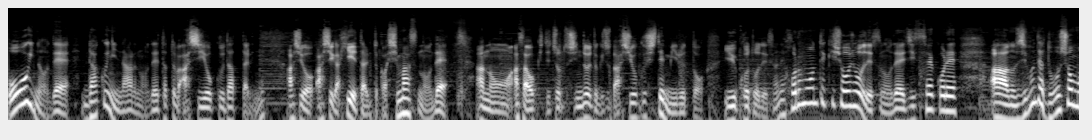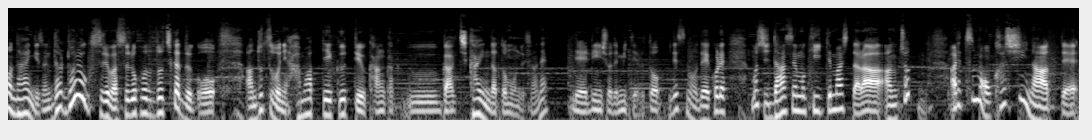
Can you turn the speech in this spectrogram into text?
多いので楽になるので例えば足浴だったりね足を足が冷えたりとかしますのであの朝起きてちょっとしんどい時ちょっと足浴してみるということですよね。ホルモン的症状ですので実際これあの自分ではどうしようもないんですよね。努力すればするほどどっちかというとこうあのドツボにはまっていくっていう感覚が近いんだと思うんですよね。で臨床で見てると。ですのでこれもし男性も聞いてましたらあのちょっとあれ妻おかしいなって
